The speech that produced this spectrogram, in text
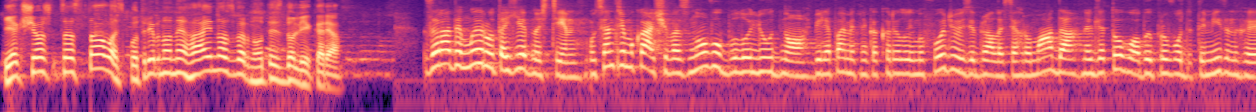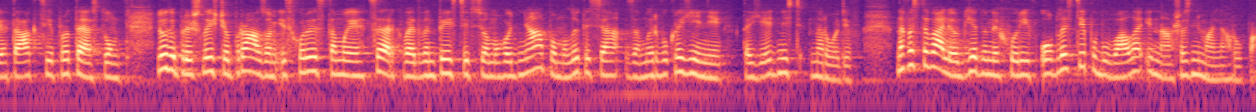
Якщо ж це сталося, потрібно негайно звернутись до лікаря. Заради миру та єдності у центрі Мукачева знову було людно. Біля пам'ятника Кирилу і Мефодію зібралася громада не для того, аби проводити мітинги та акції протесту. Люди прийшли, щоб разом із хористами церкви адвентистів сьомого дня помолитися за мир в Україні та єдність народів. На фестивалі об'єднаних хорів області побувала і наша знімальна група.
